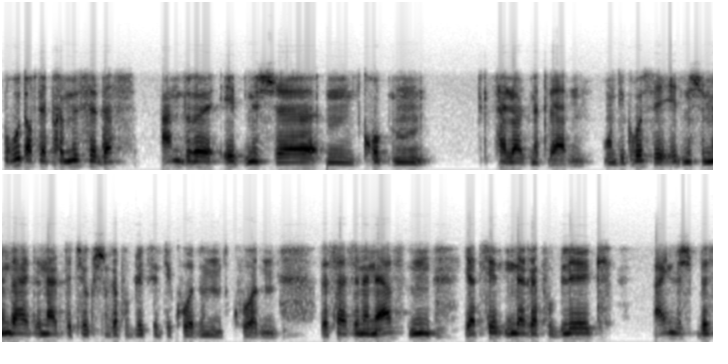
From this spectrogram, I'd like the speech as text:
beruht auf der Prämisse, dass andere ethnische ähm, Gruppen verleugnet werden. Und die größte ethnische Minderheit innerhalb der türkischen Republik sind die Kurden und Kurden. Das heißt, in den ersten Jahrzehnten der Republik, eigentlich bis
